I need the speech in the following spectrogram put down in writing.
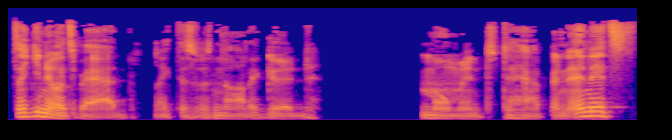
It's like you know it's bad. Like this was not a good moment to happen, and it's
